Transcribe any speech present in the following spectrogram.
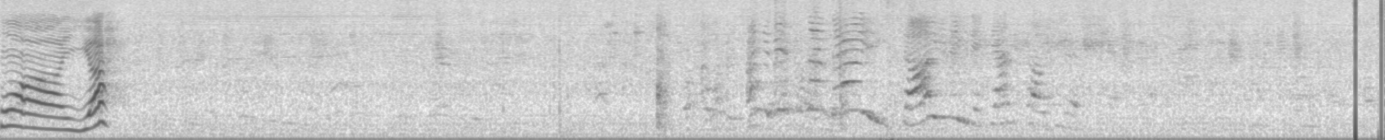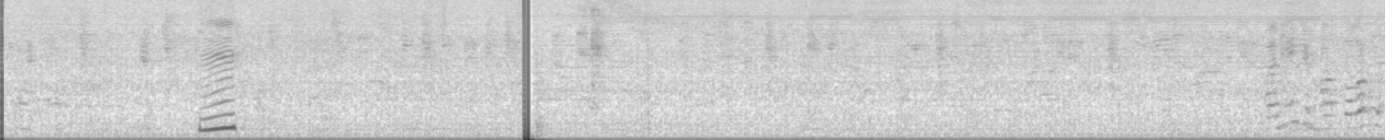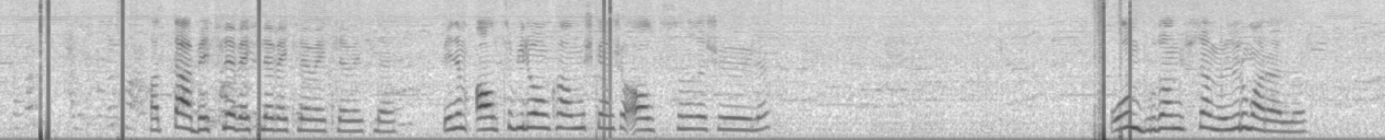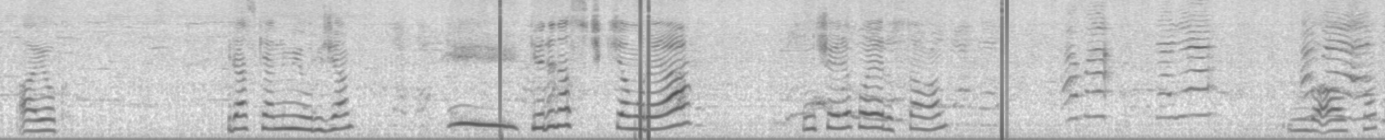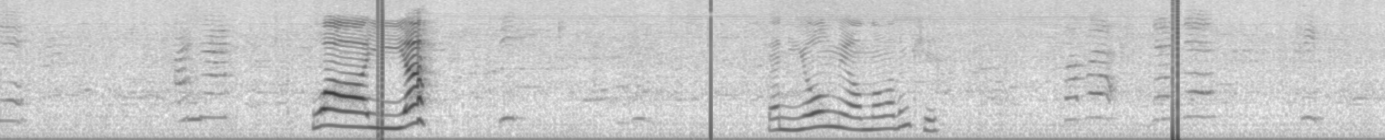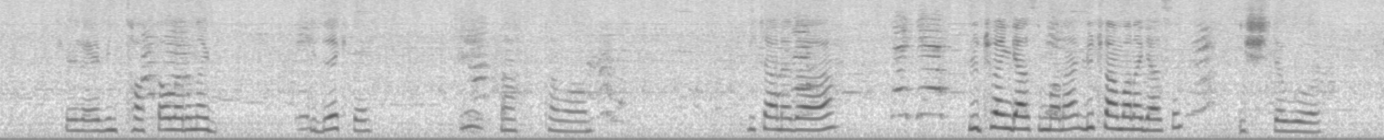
Vay ya. Anne benim bundan daha iyi. Daha iyi yiyecek. Yani tavsiye. Hatta bekle bekle bekle bekle bekle. Benim 6 bloğum kalmışken şu altısını da şöyle. Oğlum buradan düşsem ölürüm herhalde. Aa yok. Biraz kendimi yoracağım. Geri nasıl çıkacağım oraya? Bunu şöyle koyarız tamam. Bunu da alsak. Vay ya. Ya niye olmuyor anlamadım ki. Şöyle evin tahtalarına gidek de. Hah tamam. Bir tane daha. Lütfen gelsin bana. Lütfen bana gelsin. İşte bu.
